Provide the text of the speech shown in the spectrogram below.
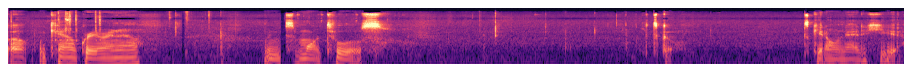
Well, we can't upgrade right now. We need some more tools. Let's go. Let's get on out of here.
